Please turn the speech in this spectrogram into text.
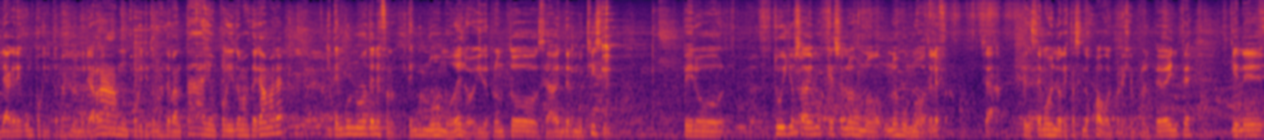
le agrego un poquitito más de memoria RAM, un poquitito más de pantalla, un poquitito más de cámara, y tengo un nuevo teléfono, y tengo un nuevo modelo, y de pronto se va a vender muchísimo. Pero tú y yo sabemos que eso no es un nuevo, no es un nuevo teléfono. O sea, pensemos en lo que está haciendo Huawei, por ejemplo, el P20 tiene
